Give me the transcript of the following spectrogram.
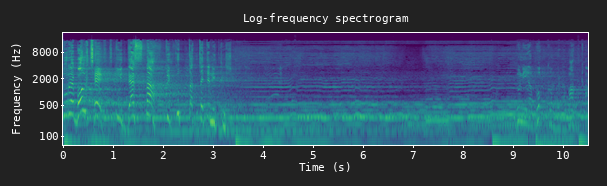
তোরে বলছে, তুই দেস না, তুই কুত্তার চাইতে নিকৃষ্ট। দুনিয়া ভোগ করবে না, ভাত খা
